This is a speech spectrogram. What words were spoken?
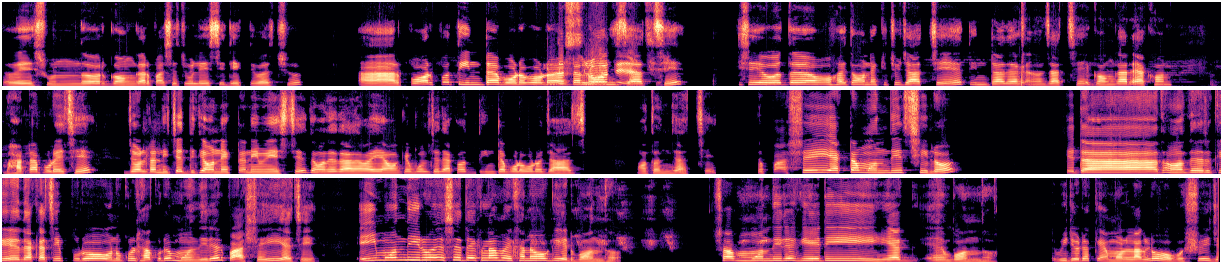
তো এই সুন্দর গঙ্গার পাশে চলে এসেছি দেখতে পাচ্ছ। আর পরপর তিনটা বড় বড় একটা লঞ্চ যাচ্ছে। সে ওতে হয়তো অনেক কিছু যাচ্ছে তিনটা দেখ- যাচ্ছে। গঙ্গার এখন ভাটা পড়েছে জলটা নিচের দিকে অনেকটা নেমে এসছে। তোমাদের দাদাভাই আমাকে বলছে দেখো তিনটা বড় বড় জাহাজ মতন যাচ্ছে। তো পাশেই একটা মন্দির ছিল। সেটা তোমাদেরকে দেখাচ্ছি। পুরো অনুকূল ঠাকুরের মন্দিরের পাশেই আছে। এই মন্দিরও এসে দেখলাম এখানেও গেট বন্ধ। সব মন্দিরে গেটই এক বন্ধ। ভিডিওটা কেমন লাগল অবশ্যই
